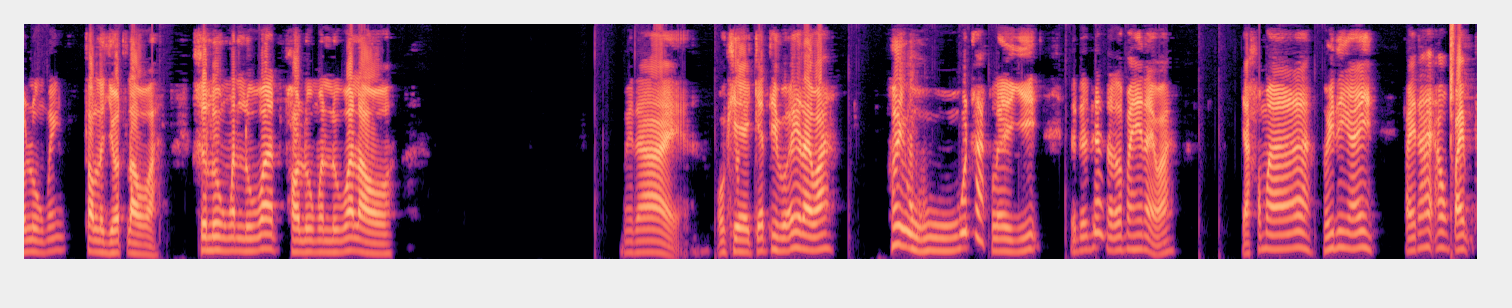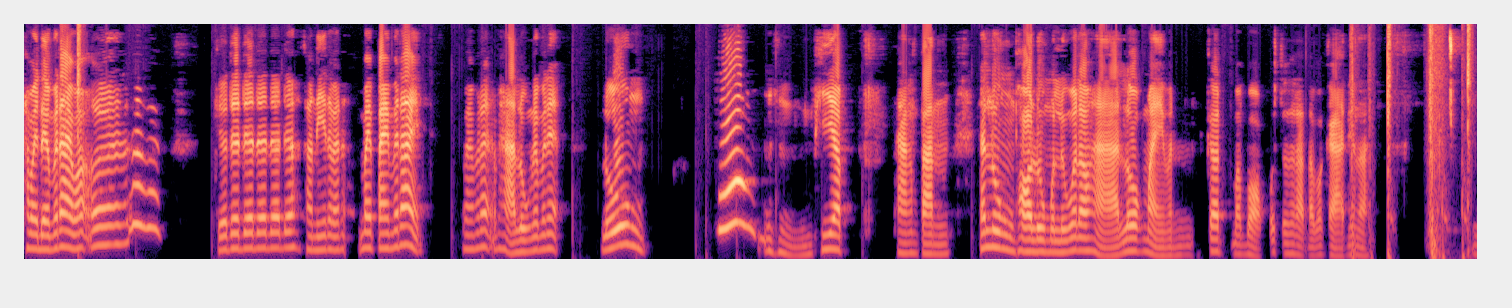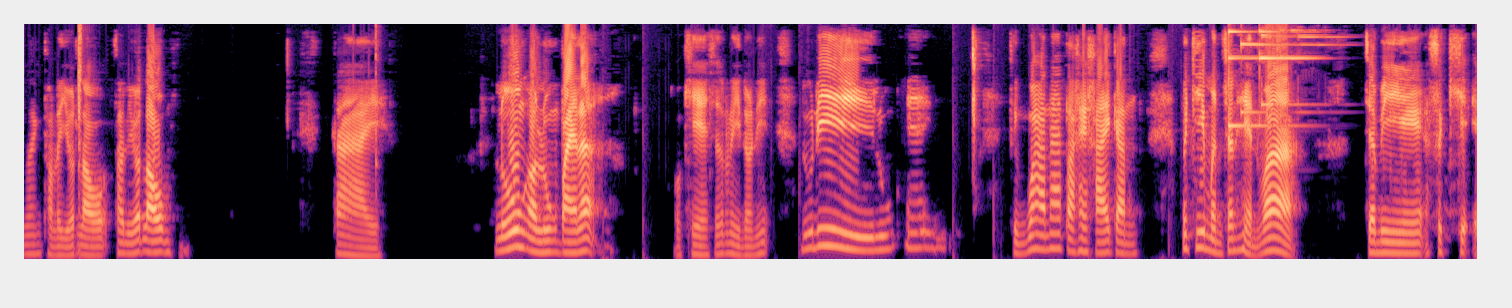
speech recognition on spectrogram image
ลุงแม่งทรยศเราอะ คือลุงมันรู้ว่า พอลุงมันรู้ว่าเรา ไม่ได้ โอเคเก็ตทีเฮ้ยอะไรวะเฮ้ยโอ้โหหนักเลยอย่างงี้เดี๋ยวเดี๋ยวเดี๋ยวเราต้องไปให้ไหนวะอยากเข้ามาเฮ้ยนี่ไง ไปได้ เอาไปทำไมเดินไม่ได้วะ เออ เดี๋ยวเดี๋ยวเดี๋ยวเดี๋ยวทางนี้ได้ไหมไม่ไปไม่ได้ ไปไม่ได้หาลุงได้ไหมเนี่ย ลุง ลุงเพียบทางตันถ้าลุงพอลุงมันรู้ว่าเราหาโลกใหม่ มันก็มาบอกพวกจรสลัดอวกาศนี่แหละมันทรยศเราทรยศเรา ตาย ลุง เอาลุงไปแล้วโอเคฉันต้องหนีตรงนี้ ดูดิลุงแม่งถึงว่าหน้าตาคล้ายๆกัน เมื่อกี้เหมือนฉันเห็นว่า จะมี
